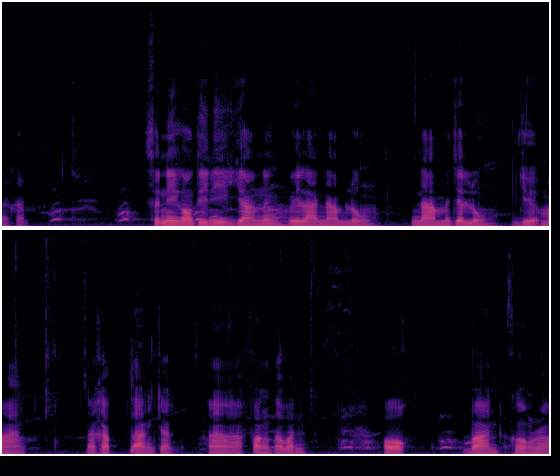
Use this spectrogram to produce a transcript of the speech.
นะครับเสน่ห์ของที่นี่อีกอย่างหนึงเวลาน้ำลงน้ำมันจะลงเยอะมากนะครับต่างจากาฝั่งตะวันออกบานของเรา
